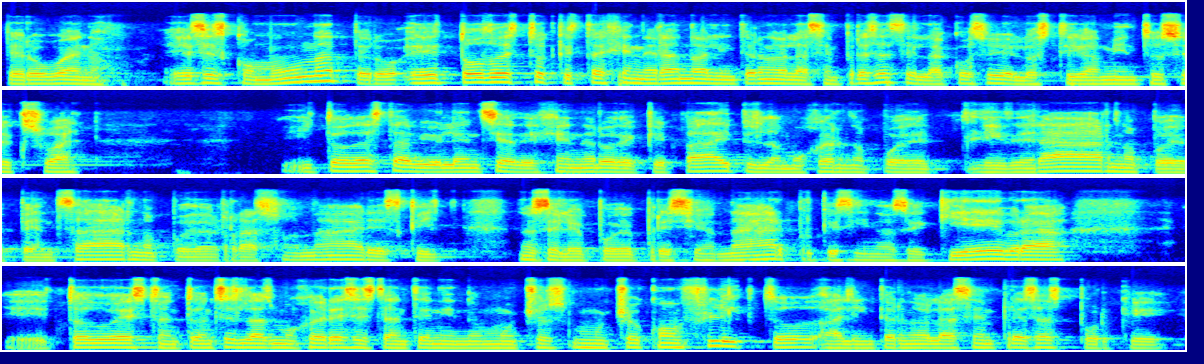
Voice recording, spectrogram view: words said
Pero bueno, esa es como una, pero eh, todo esto que está generando al interno de las empresas, el acoso y el hostigamiento sexual y toda esta violencia de género de que ay, pues la mujer no puede liderar, no puede pensar, no puede razonar, es que no se le puede presionar porque si no se quiebra, eh, todo esto. Entonces las mujeres están teniendo muchos, mucho conflicto al interno de las empresas porque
